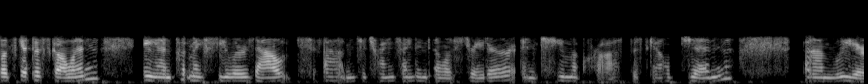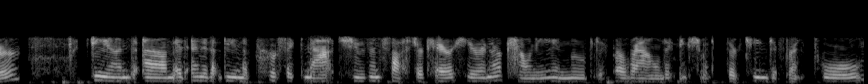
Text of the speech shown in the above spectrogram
let's get this going and put my feelers out um, to try and find an illustrator and came across this gal Jen um, Lear and um, it ended up being the perfect match. She was in foster care here in our county and moved around. I think she went to 13 different schools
